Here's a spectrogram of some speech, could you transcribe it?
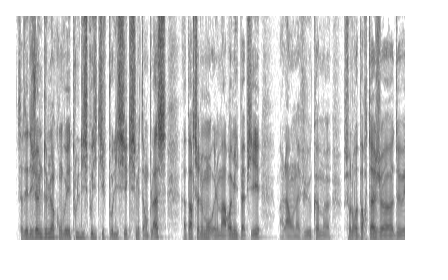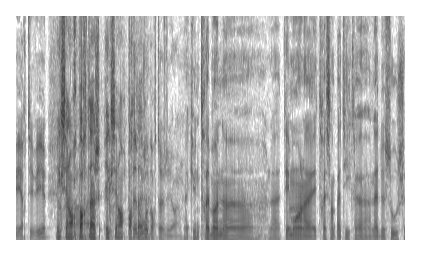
Ça faisait déjà une demi-heure qu'on voyait tout le dispositif policier qui se mettait en place. À partir du moment où elle m'a remis le papier, Là, on a vu comme euh, sur le reportage euh, de ERTV. Excellent euh, reportage, excellent reportage. Très bon reportage d'ailleurs. Avec une très bonne la témoin là, est très sympathique, la, la de souche,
